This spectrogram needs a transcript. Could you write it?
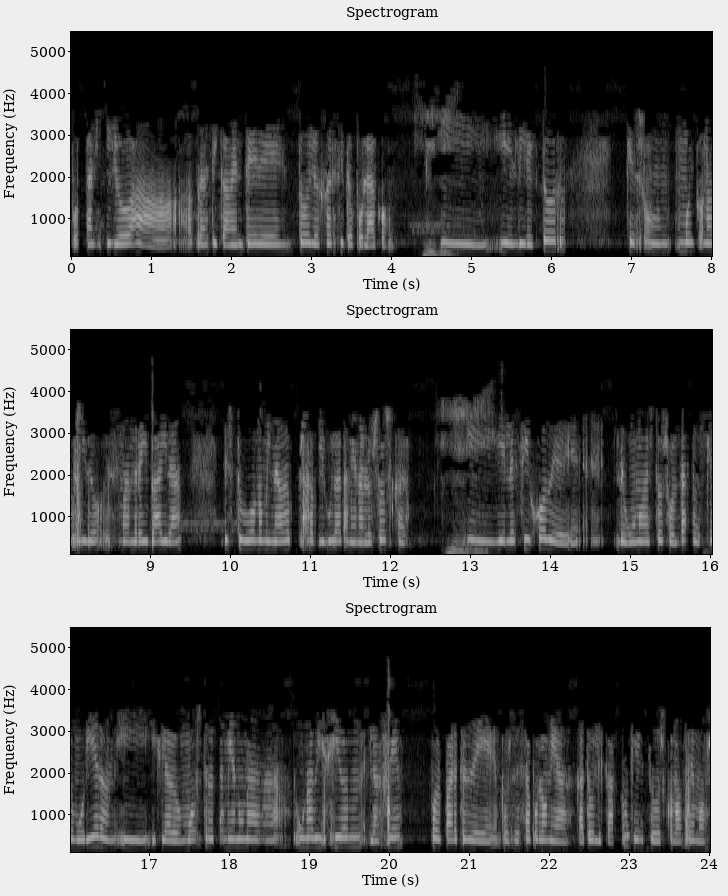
pues aniquiló a, a prácticamente todo el ejército polaco. Y, y el director, que es un muy conocido, es Andrei Baida, estuvo nominado por esa película también a los Oscar. Y él es hijo de, de uno de estos soldados que murieron. Y, y claro muestra también una, una visión la fe por parte de pues de esa Polonia católica que todos conocemos.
